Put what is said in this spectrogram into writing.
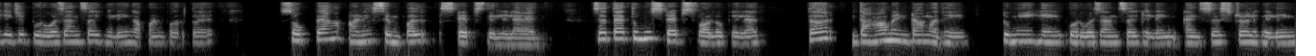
हे जे पूर्वजांचं हिलिंग आपण करतोय सोप्या आणि सिंपल स्टेप्स दिलेल्या आहेत. जर त्या तुम्ही स्टेप्स फॉलो केल्यात तर दहा मिनिटामध्ये तुम्ही हे पूर्वजांचं healing ancestral healing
